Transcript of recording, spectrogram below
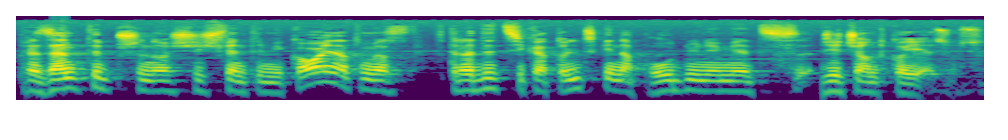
prezenty przynosi święty Mikołaj, natomiast w tradycji katolickiej na południu Niemiec dzieciątko Jezus.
